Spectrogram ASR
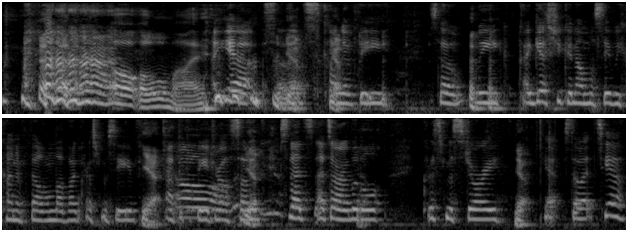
oh, oh my. Yeah, so Yeah, that's kind yeah. of the. So we, I guess you can almost say we kind of fell in love on Christmas Eve Yeah. at the Oh, cathedral. So, Yeah. so that's that's our little Christmas story. Yeah. Yeah. So it's yeah.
